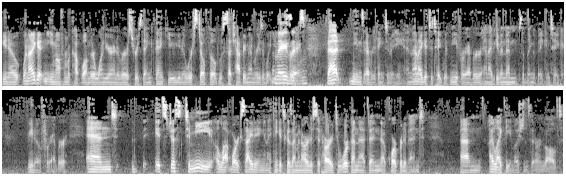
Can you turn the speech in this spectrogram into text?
You know, when I get an email from a couple on their one year anniversary saying, thank you, you know, we're still filled with such happy memories of what you did for us. That means everything to me. And then I get to take with me forever, and I've given them something that they can take, you know, forever. And it's just, to me, a lot more exciting, and I think it's because I'm an artist at heart to work on that than a corporate event. Um, I like the emotions that are involved.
